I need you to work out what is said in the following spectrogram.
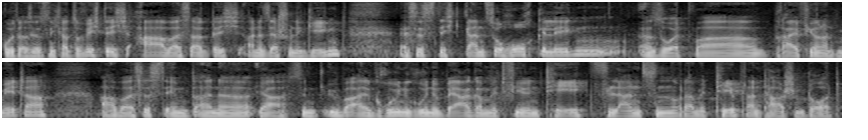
Gut, das ist jetzt nicht ganz so wichtig, aber es ist eigentlich eine sehr schöne Gegend. Es ist nicht ganz so hoch gelegen, so etwa 300, 400 Meter. Aber es ist eben eine, ja, sind überall grüne, grüne Berge mit vielen Teepflanzen oder mit Teeplantagen dort.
